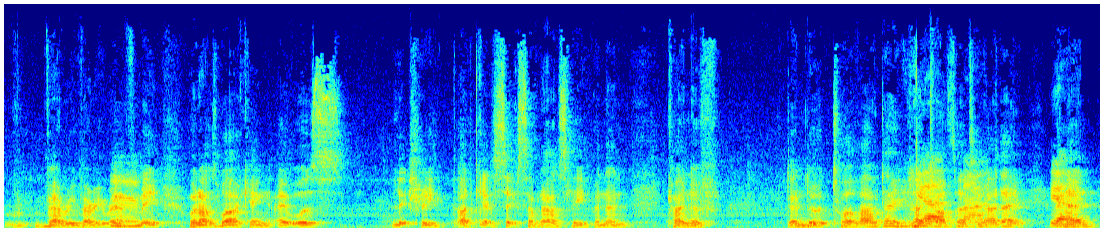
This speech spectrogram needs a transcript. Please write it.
very, very rare for me. When I was working, it was literally I'd get six, seven hours sleep, and then kind of then do a 12 hour day, like Yeah, 12, 13 mad. hour day. Yeah. And then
